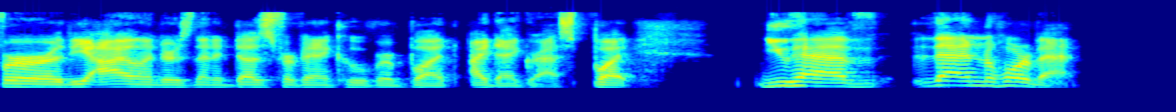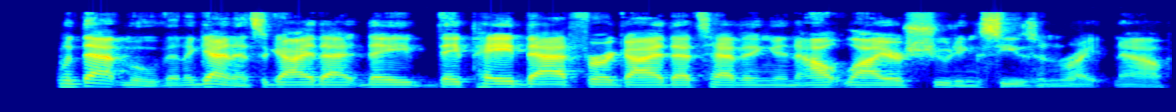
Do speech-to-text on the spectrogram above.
for the Islanders than it does for Vancouver, but I digress. But you have that in Horvat with that move. And again, it's a guy that they they paid that for a guy that's having an outlier shooting season right now.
